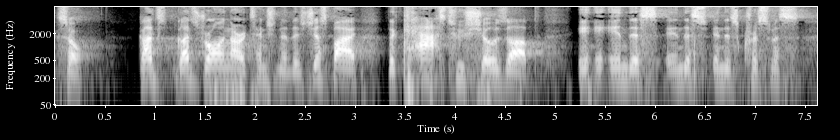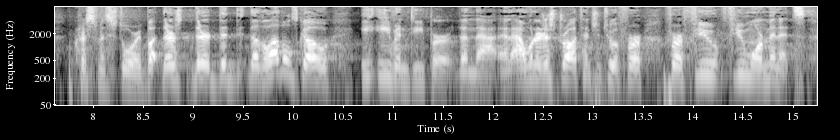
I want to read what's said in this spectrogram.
So, God's, God's drawing our attention to this just by the cast who shows up in, in this, in, this, in this Christmas Christmas story. But there's, there, the, the levels go e- even deeper than that. And I want to just draw attention to it for, for a few, few more minutes.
